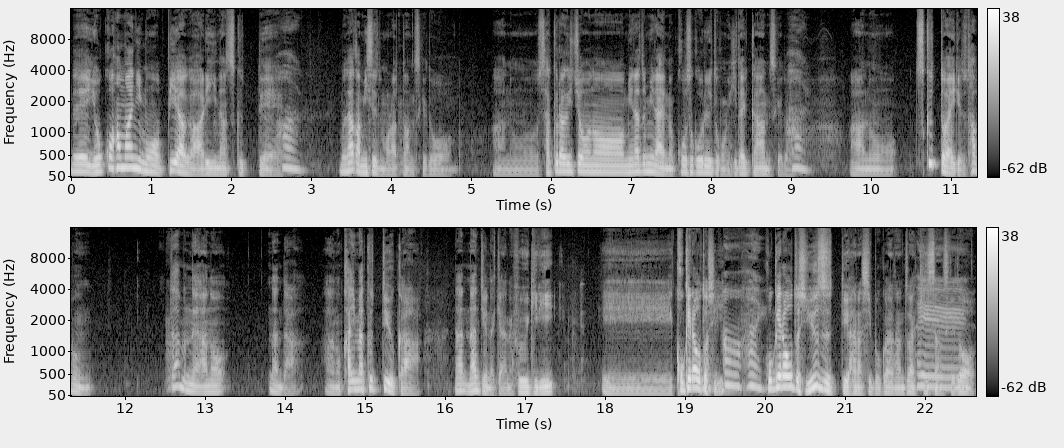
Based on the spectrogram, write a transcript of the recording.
で横浜にもピアがアリーナ作って、はもう中見せてもらったんですけど、あの桜木町のみなとみらいの高速降りるところに左側あるんですけど、いはい。あの作ったはいいけど多分多分ねあのなんだあの開幕っていうかなんなんていうんだっけあの封切り、えー、こけら落とし？あはい。こけら落としゆずっていう話僕はなんとなく聞いてたんですけど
